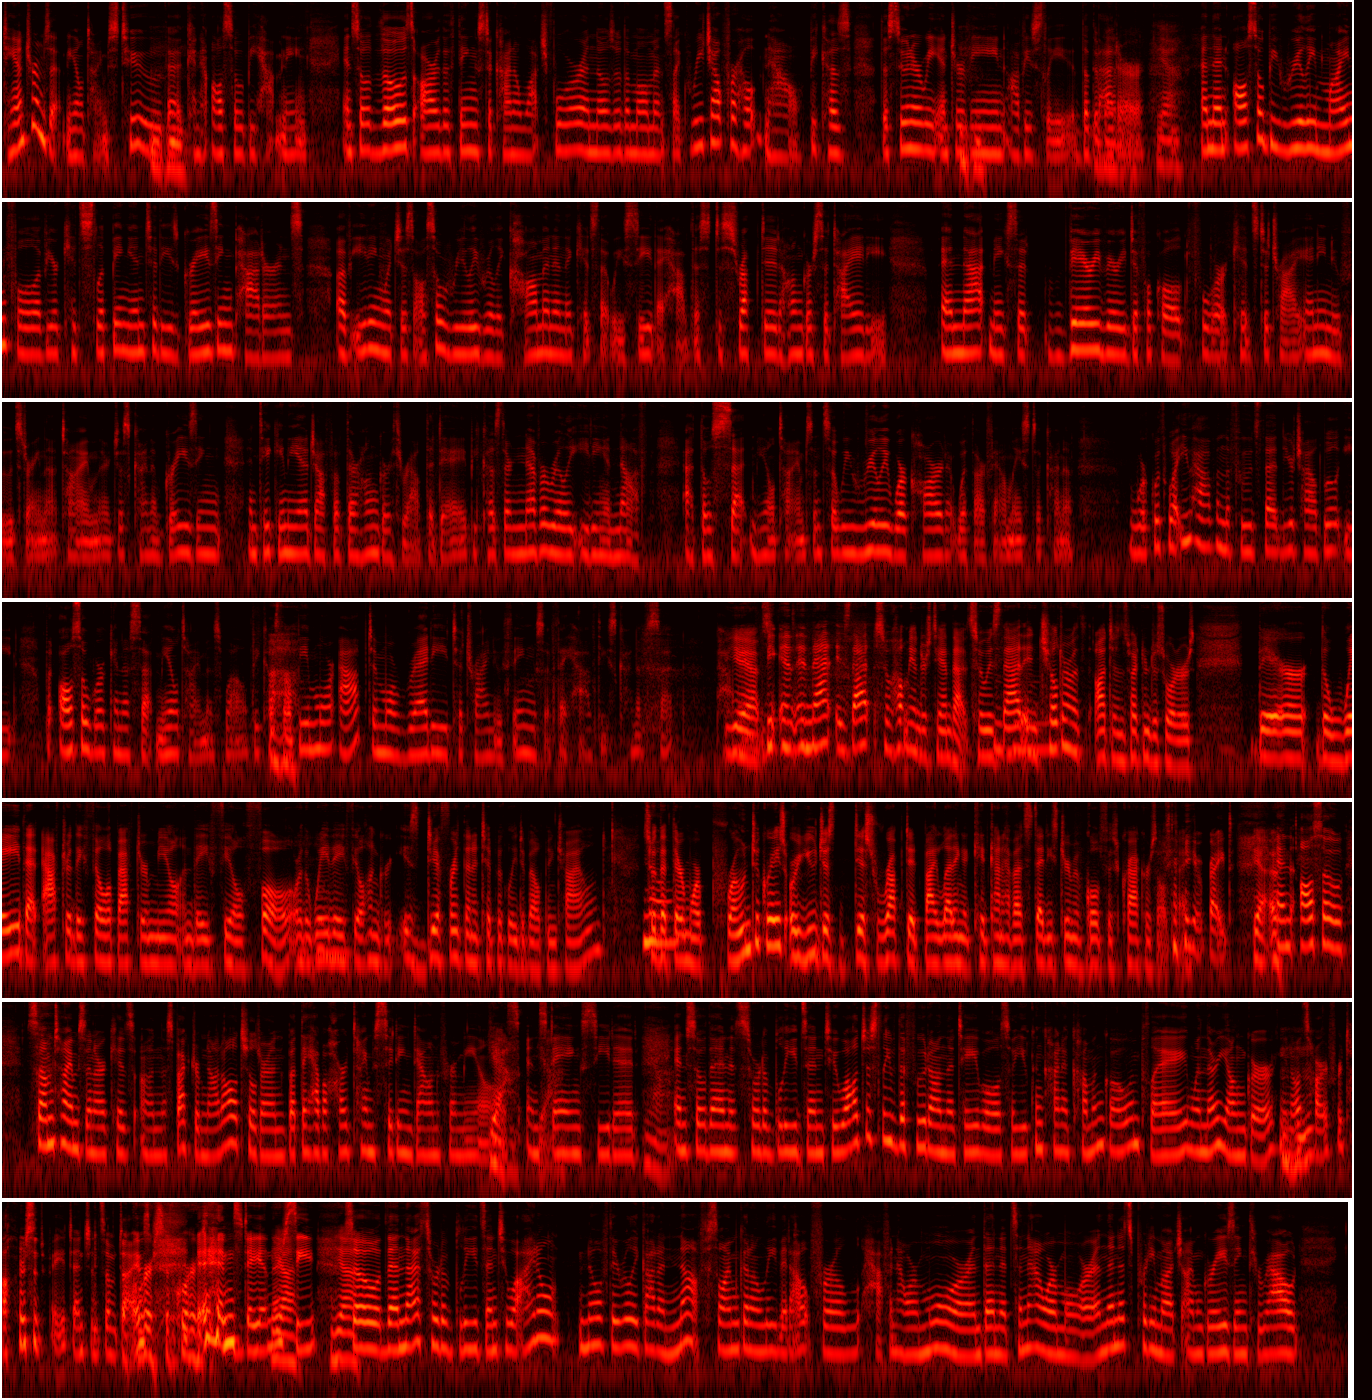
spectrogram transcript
tantrums at meal times too that mm-hmm. can also be happening. And so those are the things to kind of watch for and those are the moments like reach out for help now because the sooner we mm-hmm. intervene, obviously the, better. Yeah. And then also be really mindful of your kids slipping into these grazing patterns of eating, which is also really, really common in the kids that we see. They have this disrupted hunger satiety. And that makes it very, very difficult for kids to try any new foods during that time. They're just kind of grazing and taking the edge off of their hunger throughout the day because they're never really eating enough at those set meal times. And so we really work hard with our families to kind of work with what you have and the foods that your child will eat, but also work in a set meal time as well because they'll uh-huh. be more apt and more ready to try new things if they have these kind of set patterns. Yeah, and, and that is that. So help me understand that. So is that Mm-hmm. in children with autism spectrum disorders, they're the way that after they fill up after a meal and they feel full, or the way Mm-hmm. they feel hungry, is different than a typically developing child. So that they're more prone to graze, or you just disrupt it by letting a kid kind of have a steady stream of goldfish crackers all day. Right. Yeah. And also, sometimes in our kids on the spectrum, not all children, but they have a hard time sitting down for meals Yeah, and yeah. staying seated. Yeah. And so then it sort of bleeds into, well, I'll just leave the food on the table so you can kind of come and go and play when they're younger. You know, it's hard for toddlers to pay attention sometimes. Mm-hmm. course, of course. And stay in their Yeah, seat. yeah. So then that sort of bleeds into, well, I don't know if they really got enough, so I'm going to leave it out for a half an hour more, and then it's an hour more, and then it's pretty much I'm grazing throughout,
